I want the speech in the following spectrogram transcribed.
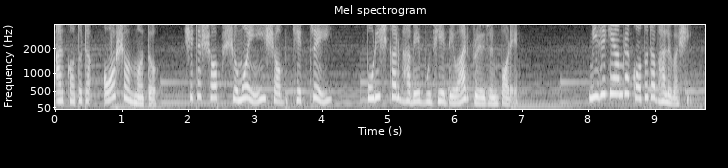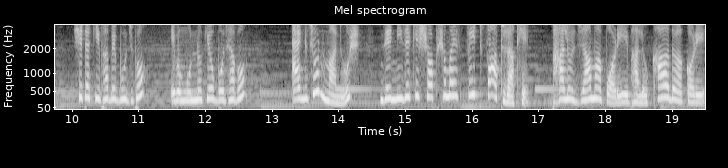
আর কতটা অসম্মত, সেটা সব সময়ই, সব ক্ষেত্রেই পরিষ্কারভাবে বুঝিয়ে দেওয়ার প্রয়োজন পড়ে। নিজেকে আমরা কতটা ভালোবাসি, সেটা কীভাবে বুঝব এবং অন্যকেও বোঝাবো? একজন মানুষ যে নিজেকে সবসময় ফিটফাট রাখে, ভালো জামা পরে, ভালো খাওয়া দাওয়া করে,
